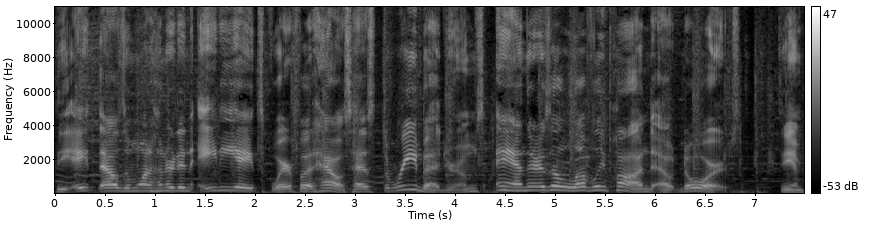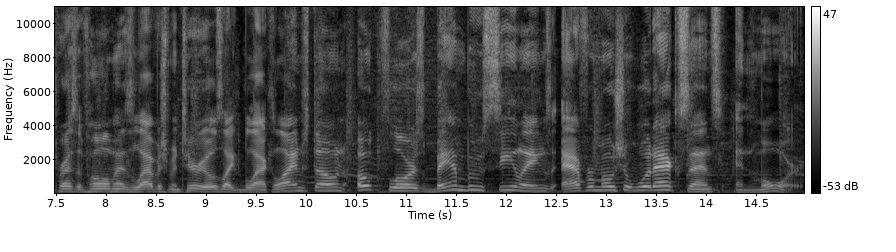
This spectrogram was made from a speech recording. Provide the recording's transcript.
The 8,188 square foot house has three bedrooms, and there is a lovely pond outdoors. The impressive home has lavish materials like black limestone, oak floors, bamboo ceilings, Afrormosia wood accents, and more.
